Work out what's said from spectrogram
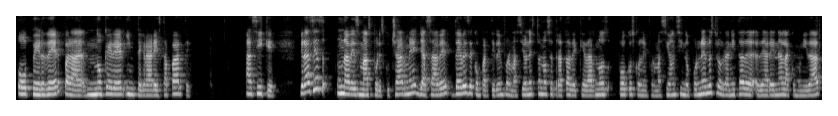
o perder para no querer integrar esta parte? Así que, gracias una vez más por escucharme. Ya sabes, debes de compartir la información. Esto no se trata de quedarnos pocos con la información, sino poner nuestro granita de, arena a la comunidad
